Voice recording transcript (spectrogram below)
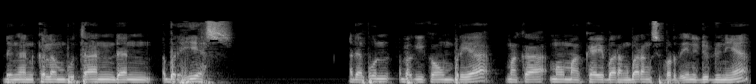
dengan kelembutan dan berhias. Adapun bagi kaum pria maka memakai barang-barang seperti ini di dunia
